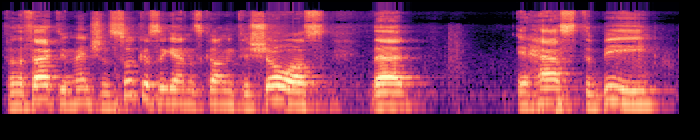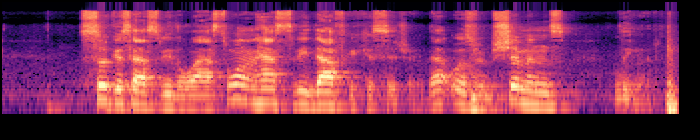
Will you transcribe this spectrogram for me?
From the fact that we mentioned sukkahs again, it's coming to show us that it has to be Sukkot has to be the last one, it has to be Dafka Kasidra. That was Reb Shimon's limud.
